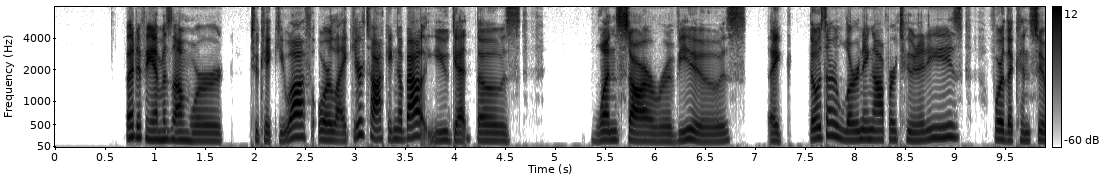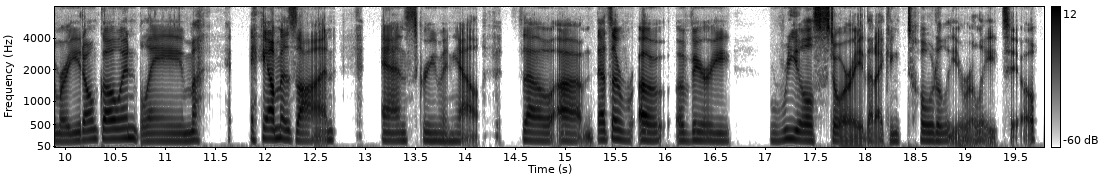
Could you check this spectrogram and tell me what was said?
But if Amazon were to kick you off, or like you're talking about, you get those one star reviews, like those are learning opportunities for the consumer. You don't go and blame Amazon and scream and yell. So um, that's a, a, a very real story that I can totally relate to.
